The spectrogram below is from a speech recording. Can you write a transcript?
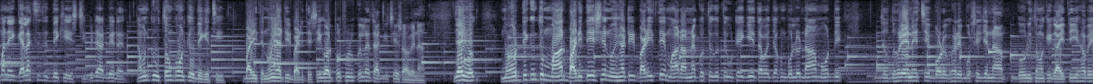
মানে গ্যালাক্সিতে দেখে এসেছি, বিরাট বিরাট। এমনকি উত্তম কুমারকেও দেখেছি। বাড়িতে, নৈহাটির বাড়িতে। সেই গল্প শুরু করলে আজকে শেষ হবে না। যাই হোক, মোহর্দি কিন্তু মার বাড়িতে এসে নৈহাটির বাড়িতে মা রান্না করতে করতে উঠে গিয়ে তারপর যখন বলল, না মোহর্দি ধরে এনেছে, বড় ঘরে বসে যে না, গৌরী তোমাকে গাইতেই হবে।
